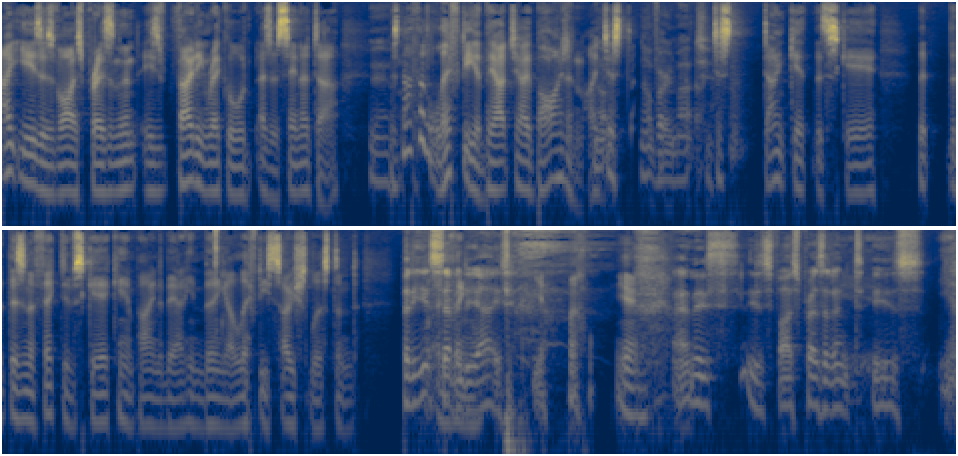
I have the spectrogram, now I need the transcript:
eight years as vice president, his voting record as a senator. Yeah. There's nothing lefty about Joe Biden. I Not- just, not very much. I just don't get the scare that, that there's an effective scare campaign about him being a lefty socialist and But he is seventy eight, yeah, well, yeah, and his his vice president is yeah.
